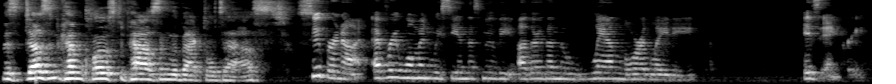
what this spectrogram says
This doesn't come close to passing the Bechdel test. Super not. Every woman we see in this movie, other than the landlord lady, is angry.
